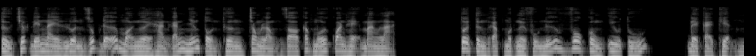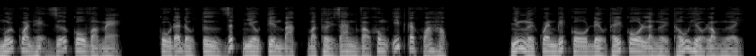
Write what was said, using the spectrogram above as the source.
Từ trước đến nay luôn giúp đỡ mọi người hàn gắn những tổn thương trong lòng do các mối quan hệ mang lại. Tôi từng gặp một người phụ nữ vô cùng ưu tú. Để cải thiện mối quan hệ giữa cô và mẹ, cô đã đầu tư rất nhiều tiền bạc và thời gian vào không ít các khóa học. Những người quen biết cô đều thấy cô là người thấu hiểu lòng người,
